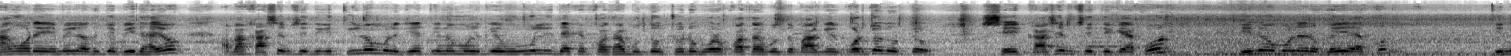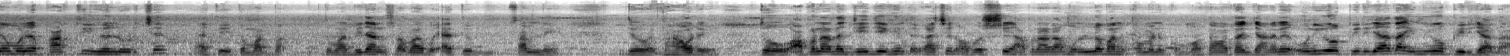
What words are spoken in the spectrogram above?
ভাঙড়ে এমএলএ অথচ বিধায়ক আবার কাসেম সিদ্দিকি তৃণমূল, যে তৃণমূলকে উঙ্গুলি দেখে কথা বলতো, ছোট বড় কথা বলতো, বাঘের গর্জন উঠতো সেই কাসেম সিদ্দিকি এখন তৃণমূলের হয়ে এখন তৃণমূলের প্রার্থী হয়ে লড়ছে এতে তোমার তোমার বিধানসভা এত সামনে যে ভাঙড়ে তো আপনারা যে যেখান থেকে আছেন অবশ্যই আপনারা মূল্যবান কমেন্ট মতামত জানাবেন। উনিও পীরজাদা, ইনিও পীরজাদা।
